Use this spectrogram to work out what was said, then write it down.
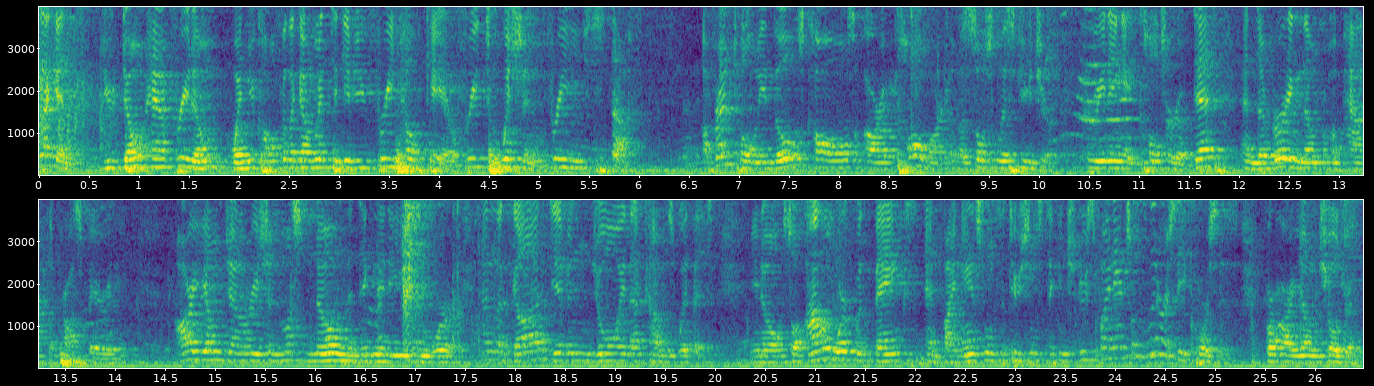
Second, you don't have freedom when you call for the government to give you free health care, free tuition, free stuff. A friend told me those calls are a hallmark of a socialist future creating a culture of debt and diverting them from a path to prosperity. Our young generation must know the dignity in work and the God-given joy that comes with it. You know, so I'll work with banks and financial institutions to introduce financial literacy courses for our young children.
